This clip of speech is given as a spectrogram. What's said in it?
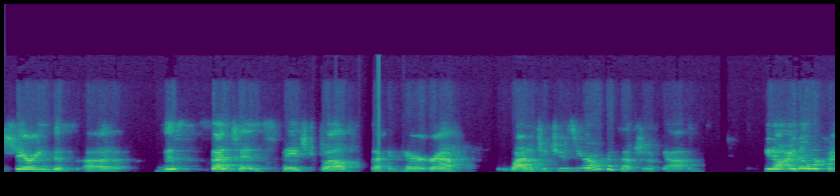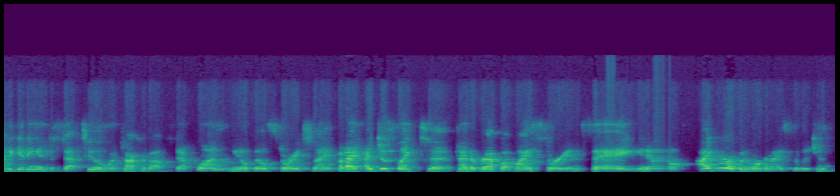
sharing this, uh, this sentence, page 12, second paragraph why don't you choose your own conception of God? You know, I know we're kind of getting into step two and we're talking about step one, you know, Bill's story tonight, but I, I just like to kind of wrap up my story and say, you know, I grew up in organized religion.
